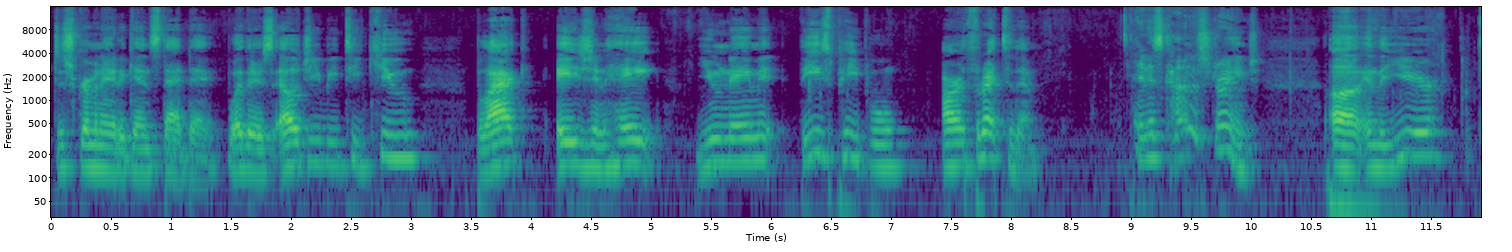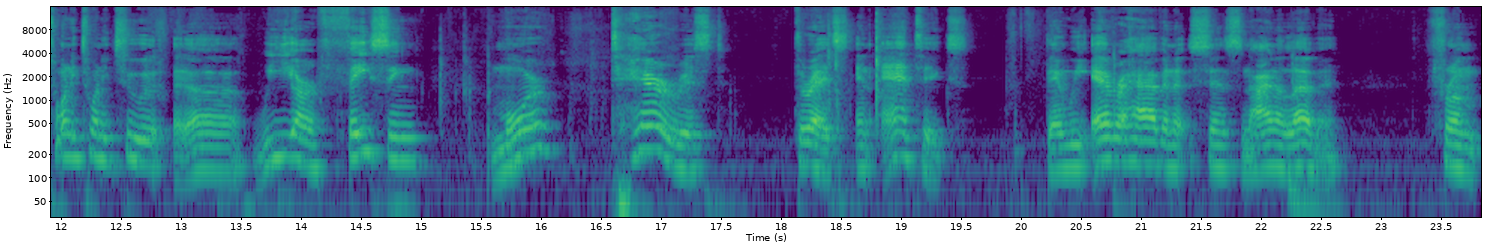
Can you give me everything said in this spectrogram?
discriminate against that day. Whether it's LGBTQ, black, Asian hate, you name it, these people are a threat to them. And it's kind of strange Uh, in the year 2022, uh, we are facing more terrorist threats and antics than we ever have in since 9/11 from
